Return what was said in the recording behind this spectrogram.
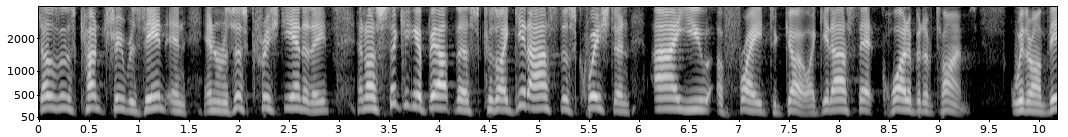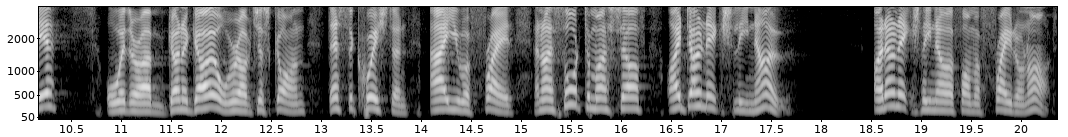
Doesn't this country resent and, and resist Christianity? And I was thinking about this because I get asked this question Are you afraid to go? I get asked that quite a bit of times. Whether I'm there or whether I'm going to go or where I've just gone, that's the question Are you afraid? And I thought to myself, I don't actually know. I don't actually know if I'm afraid or not.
